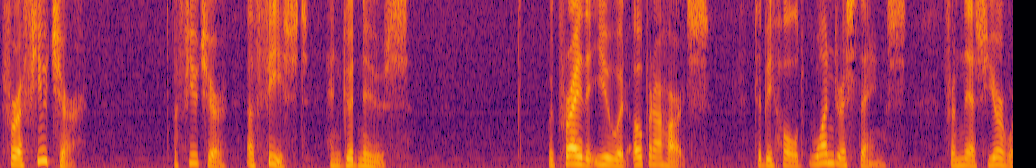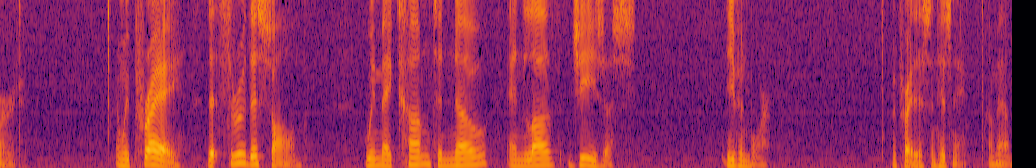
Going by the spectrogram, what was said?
for a future, a future of feast and good news. We pray that you would open our hearts to behold wondrous things from this, your word. And we pray that through this psalm, we may come to know and love Jesus even more. We pray this in his name. Amen.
